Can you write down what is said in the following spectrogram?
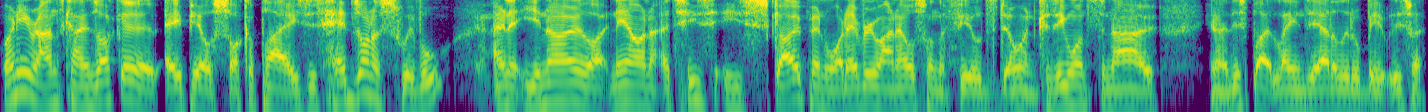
when he runs, Kane's like a APL soccer player. He's just head's on a swivel, and it, you know, like now it's his his scope and what everyone else on the field's doing because he wants to know, you know, this bloke leans out a little bit, this one,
